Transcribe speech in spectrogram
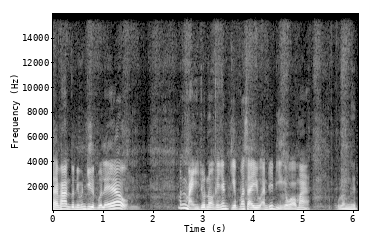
สายพานตัวนี้มันยืดหมดแล้ว มันใหม่จนเนาะก็ยังเก็บมาใส่อยู่อันที่ดีก็บเอกมากูละงึด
